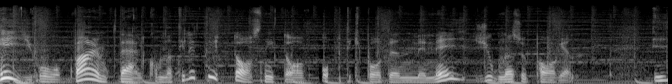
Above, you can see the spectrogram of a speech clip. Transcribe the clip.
Hej och varmt välkomna till ett nytt avsnitt av Optikerpodden med mig Jonas Upphagen. I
